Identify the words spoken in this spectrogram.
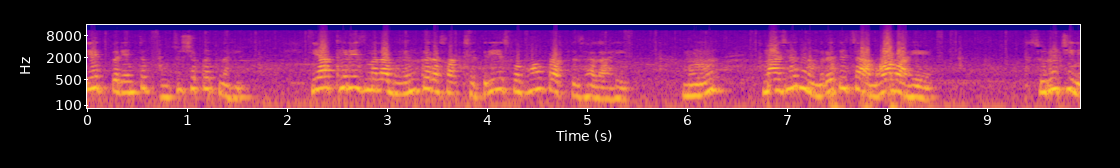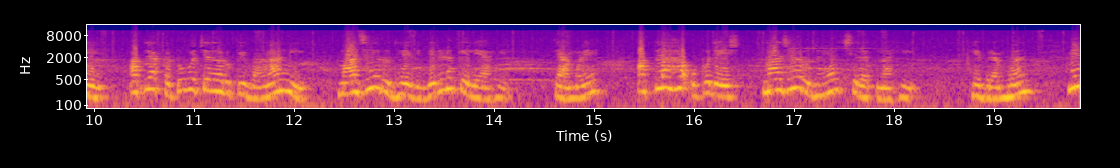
तेथपर्यंत पोहोचू शकत नाही. याखेरीज मला भयंकर असा क्षत्रिय स्वभाव प्राप्त झाला आहे. म्हणून माझ्या नम्रतेचा अभाव आहे. सुरुचीने आपल्या कटुवचनरूपी बाणांनी माझे हृदय विदीर्ण केले आहे. त्यामुळे आपला हा उपदेश माझ्या हृदयात शिरत नाही. हे ब्रह्मन मी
